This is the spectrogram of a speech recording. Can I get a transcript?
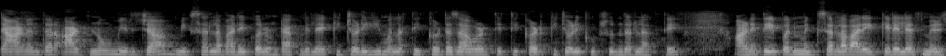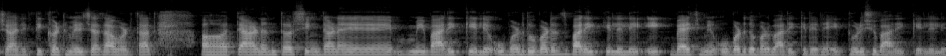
त्यानंतर आठ नऊ मिरच्या मिक्सरला बारीक करून टाकलेल्या आहे खिचडी ही मला तिखटच आवडते. तिखट खिचडी खूप सुंदर लागते. आणि ते पण मिक्सरला बारीक केलेल्याच मिरच्या आणि तिखट मिरच्याच आवडतात. त्यानंतर शेंगदाणे मी बारीक केले उबडधोबडच बारीक केलेले. एक बॅच मी उबडधोबड बारीक केलेले एक थोडीशी बारीक केलेली.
